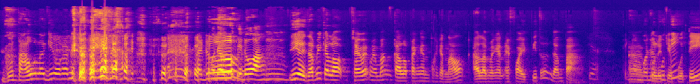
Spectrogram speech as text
Gue tahu lagi orang. Aduh. Modal putih doang. iya, tapi kalau cewek memang kalau pengen terkenal, kalau pengen FYP itu gampang. Tinggal Model kulitnya putih. putih,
